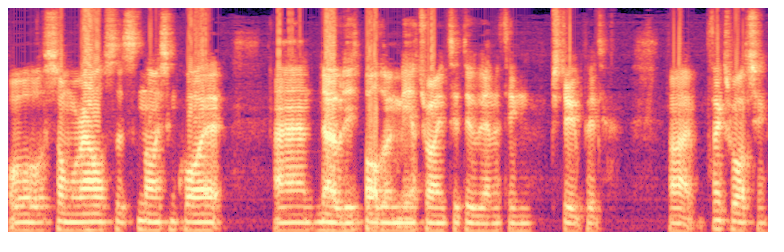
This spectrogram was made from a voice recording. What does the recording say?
or somewhere else that's nice and quiet and nobody's bothering me or trying to do anything stupid. Alright, thanks for watching.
